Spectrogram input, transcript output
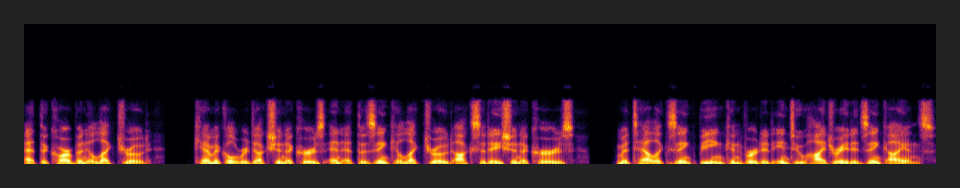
At the carbon electrode, chemical reduction occurs and at the zinc electrode oxidation occurs, metallic zinc being converted into hydrated zinc ions.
